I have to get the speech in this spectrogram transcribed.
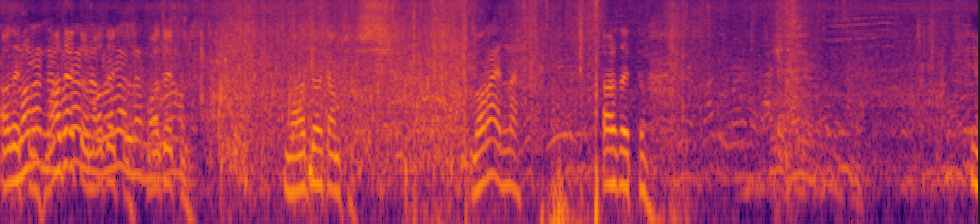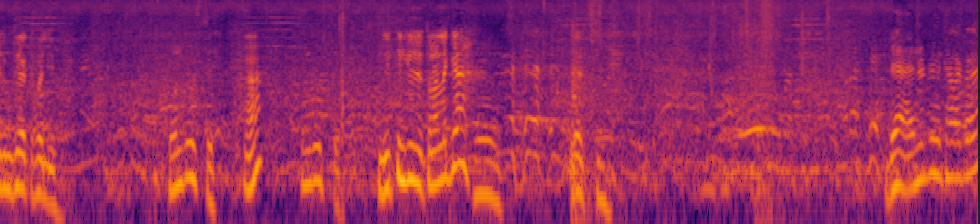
বলছি। সাইজেরও লড়াই না আর যাইতো না। এরকম দু একটা ফেলি ফোন করছে? হ্যাঁ? ফোন করছে? দুই তিন কেজি তোমার লাগিয়া? দেখছি দেখ এনে তুমি খেলা করে।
